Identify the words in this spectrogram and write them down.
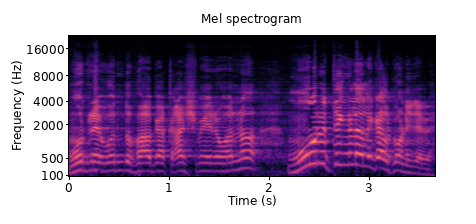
ಮೂರನೇ ಒಂದು ಭಾಗ ಕಾಶ್ಮೀರವನ್ನು ಮೂರು ತಿಂಗಳಲ್ಲಿ ಕಳ್ಕೊಂಡಿದ್ದೇವೆ.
